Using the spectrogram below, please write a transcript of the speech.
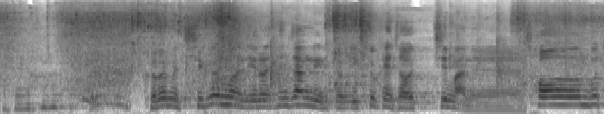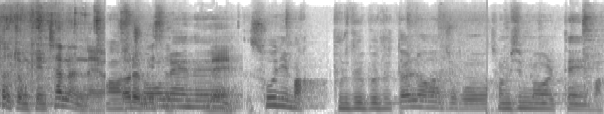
그러면 지금은 이런 현장 일이 좀 익숙해졌지만은 처음부터 좀 괜찮았나요? 아, 어려움이 있었- 처음에는 네. 손이 막 부들부들 떨려가지고 점심 먹을 때 막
